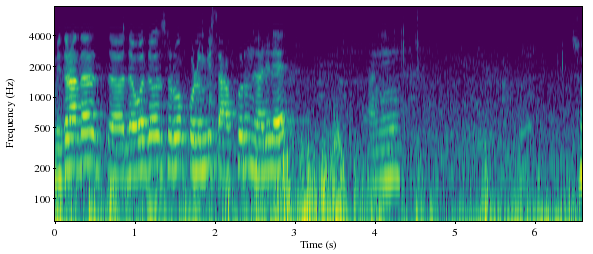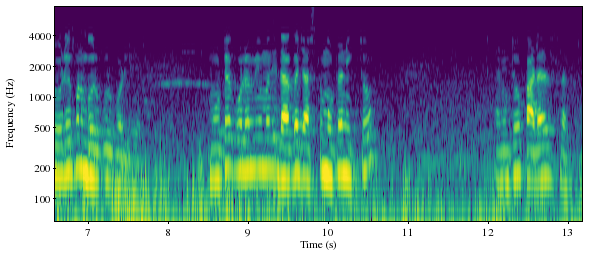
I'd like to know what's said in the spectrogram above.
मित्रांनो आता जवळजवळ सर्व कोलंबी साफ करून झालेले आहेत. आणि सोडे पण भरपूर पडले आहेत. मोठ्या कोलंबीमध्ये धागा जास्त मोठा निघतो आणि तो काढायलाच लागतो.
